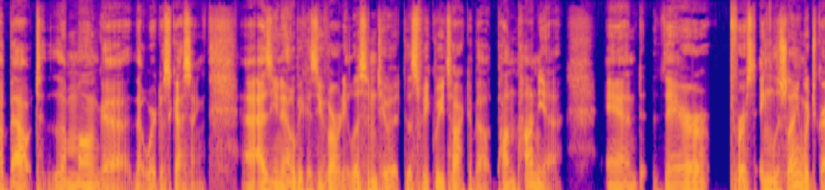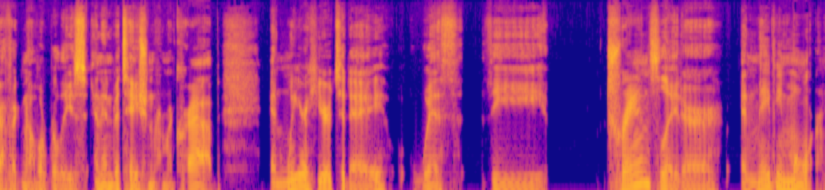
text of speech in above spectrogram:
about the manga that we're discussing. Uh, as you know, because you've already listened to it, this week we talked about Panpanya and their first English language graphic novel release, An Invitation from a Crab. And we are here today with the translator and maybe more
